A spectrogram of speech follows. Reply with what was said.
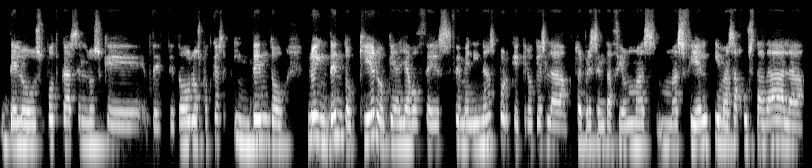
de, los podcasts en los que, de, todos los podcasts, intento, no intento, quiero que haya voces femeninas porque creo que es la representación más, más fiel y más ajustada a la,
